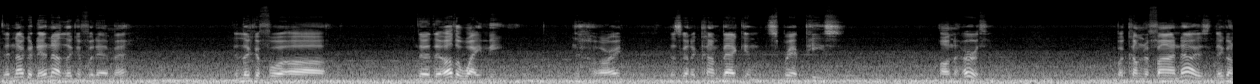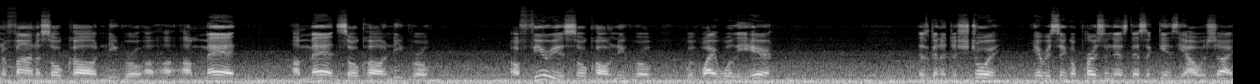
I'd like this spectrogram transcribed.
They're not, they're not looking for that, man. They're looking for uh, the, the other white meat, all right, that's going to come back and spread peace on the earth. But come to find out, is they're going to find a so-called Negro, a, a, a mad, a mad so-called Negro, a furious so-called Negro with white woolly hair that's going to destroy every single person that's that's against Yahweh Shai.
